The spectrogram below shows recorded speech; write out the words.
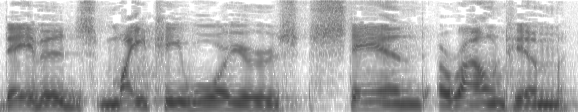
David's mighty warriors stand around him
